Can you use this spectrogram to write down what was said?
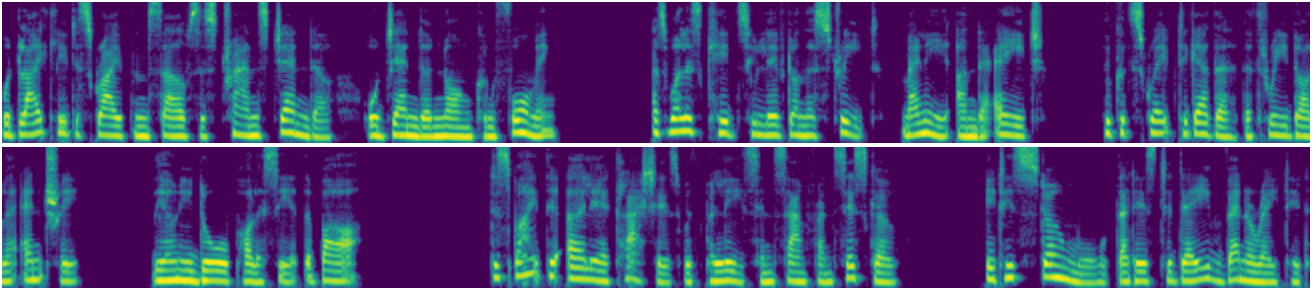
would likely describe themselves as transgender or gender non conforming, as well as kids who lived on the street, many underage, who could scrape together the $3 entry, the only door policy at the bar. Despite the earlier clashes with police in San Francisco, it is Stonewall that is today venerated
